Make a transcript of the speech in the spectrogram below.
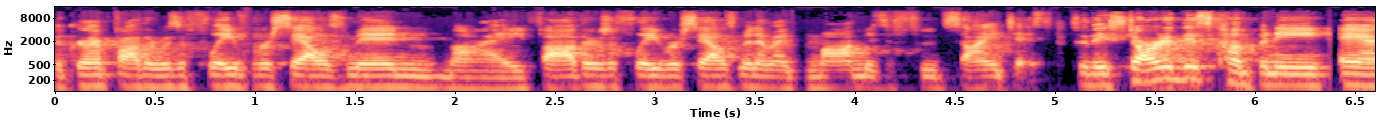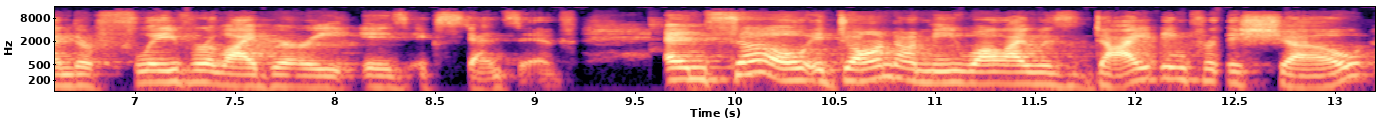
my grandfather was a flavor salesman my father's a flavor salesman and my mom is a food scientist so they started this company and their flavor library is extensive and so it dawned on me while I was dieting for this show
